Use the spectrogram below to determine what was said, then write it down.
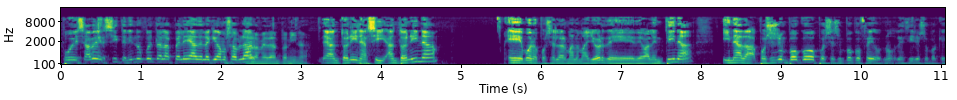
Pues a ver, sí, teniendo en cuenta la pelea de la que íbamos a hablar, Háblame de Antonina. Antonina, sí, Antonina, eh, bueno, pues es la hermana mayor de, de Valentina y nada, pues es un poco, pues es un poco feo, ¿no? Decir eso, porque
